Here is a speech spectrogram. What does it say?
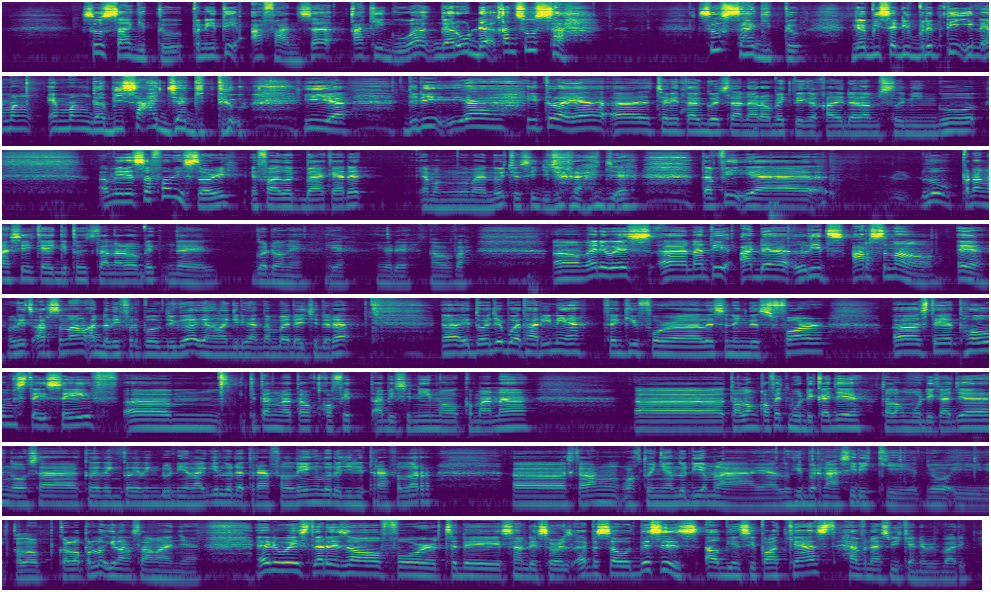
Susah gitu. Peniti Avanza kaki gua Garuda. Kan susah susah gitu. Nggak bisa diberhentiin emang emang nggak bisa aja gitu. Iya. Jadi ya itulah ya uh, cerita gue celana robek tiga kali dalam seminggu. I mean it's a funny story. If I look back at it emang lumayan lucu sih jujur aja. Tapi ya lu pernah gak sih kayak gitu celana robek? Enggak ya? Gue dong ya? Ya yaudah nggak apa-apa. Um, anyways uh, nanti ada Leeds Arsenal. Eh Leeds Arsenal ada Liverpool juga yang lagi dihantam badai cedera uh, itu aja buat hari ini ya. Thank you for uh, listening this far. Uh, stay at home stay safe. Um, kita nggak tahu covid abis ini mau ke mana. Uh, tolong covid mudik aja ya. Tolong mudik aja nggak usah keliling-keliling dunia lagi. Lu udah traveling lu udah jadi traveler. Uh, sekarang waktunya lu diem lah ya. Lu hibernasi dikit yoi. Kalau kalau perlu hilang selamanya. Anyways that is all for today Sunday Stories episode. This is LBNC podcast. Have a nice weekend everybody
